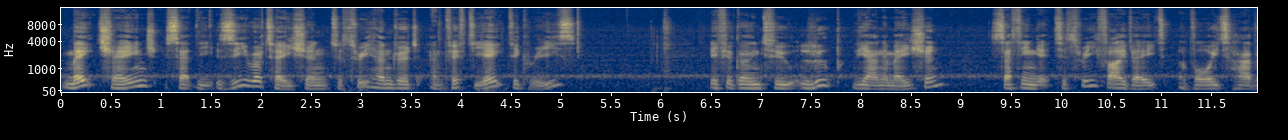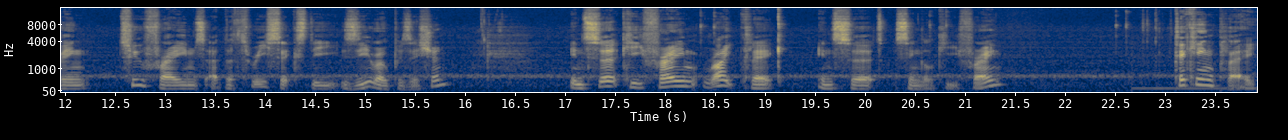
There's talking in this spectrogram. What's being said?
Make change, set the Z rotation to 358 degrees. If you're going to loop the animation, setting it to 358 avoids having two frames at the 360 zero position. Insert keyframe, right click, insert single keyframe. Clicking play.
